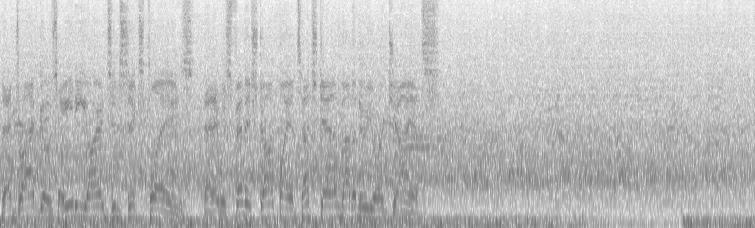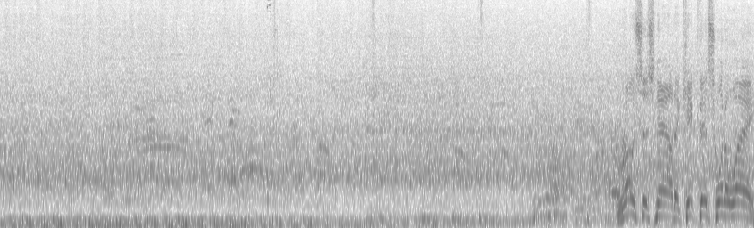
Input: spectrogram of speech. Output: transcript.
That drive goes 80 yards in six plays. And it was finished off by a touchdown by the New York Giants. Rosas now to kick this one away.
